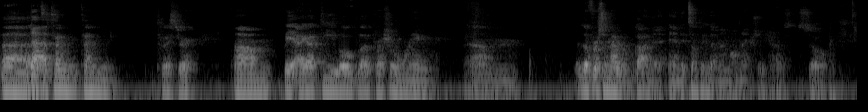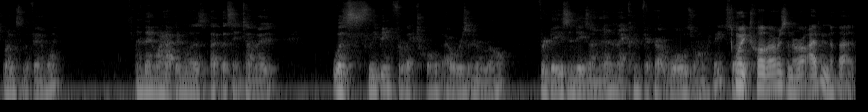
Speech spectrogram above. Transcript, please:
Uh, that's That. a tongue tongue twister. Um, but yeah, I got the low blood pressure warning. Um, the first time I've ever gotten it, and it's something that my mom actually has, so runs in the family. And then what happened was at the same time I was sleeping for like twelve hours in a row for days and days on end, and I couldn't figure out what was wrong with me. So Wait, twelve hours in a row? I didn't know that.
